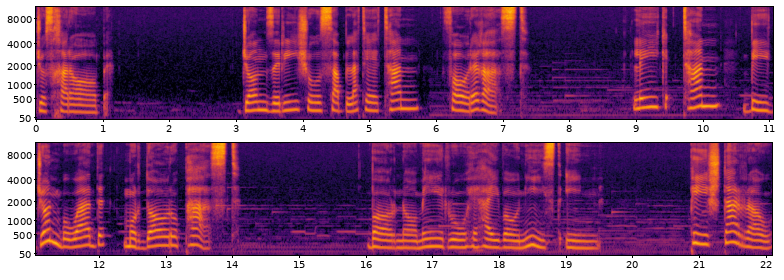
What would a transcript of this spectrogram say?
جز خراب؟ جان ز ریش و سبلت تن فارغ است. لیک تن بی جان بود مردار و پست. بارنامه روح حیوانی است این. پیشتر رو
